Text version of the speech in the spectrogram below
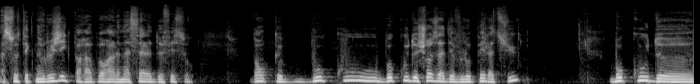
un saut technologique par rapport à la nacelle à deux faisceaux. Donc beaucoup, beaucoup de choses à développer là-dessus, beaucoup de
